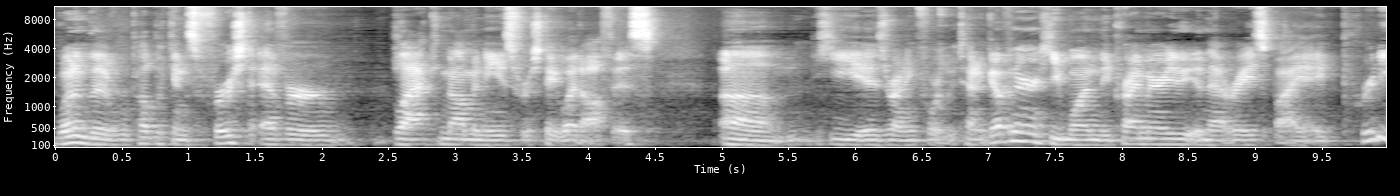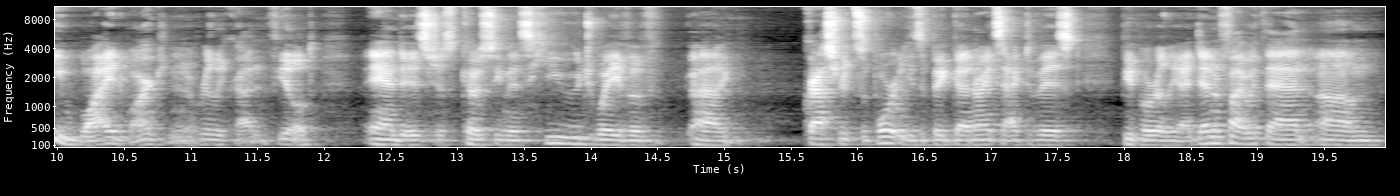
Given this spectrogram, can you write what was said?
one of the Republicans' first ever black nominees for statewide office. Um, he is running for lieutenant governor. He won the primary in that race by a pretty wide margin in a really crowded field, and is just coasting this huge wave of uh, grassroots support. He's a big gun rights activist. People really identify with that. Um,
